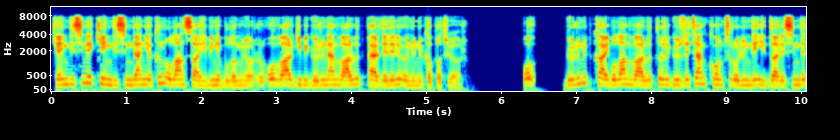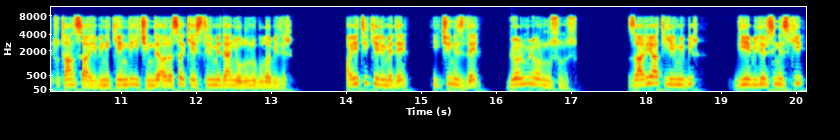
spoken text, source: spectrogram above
Kendisine kendisinden yakın olan sahibini bulamıyor, o var gibi görünen varlık perdeleri önünü kapatıyor. O, görünüp kaybolan varlıkları gözeten kontrolünde idaresinde tutan sahibini kendi içinde arasa kestirmeden yolunu bulabilir. Ayet-i kerimede, içinizde, görmüyor musunuz? Zariyat 21, diyebilirsiniz ki,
